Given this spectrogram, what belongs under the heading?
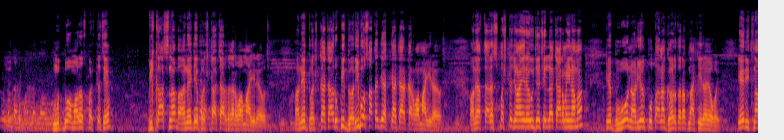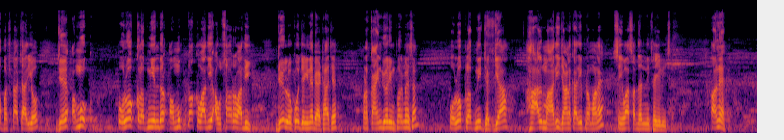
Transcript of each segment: મુદ્દો અમારો સ્પષ્ટ છે. વિકાસના બહાને જે ભ્રષ્ટાચાર કરવામાં આવી રહ્યો છે અને ભ્રષ્ટાચાર રૂપી ગરીબો સાથે જે અત્યાચાર કરવામાં આવી રહ્યો છે. અને અત્યારે સ્પષ્ટ જણાઈ રહ્યું છે છેલ્લા ચાર મહિનામાં કે ભૂવો નાળિયેર પોતાના ઘર તરફ નાખી રહ્યો હોય. એ રીતના ભ્રષ્ટાચારીઓ જે અમુક પોલો ક્લબની અંદર અમુક તકવાદી, અવસરવાદી જે લોકો જઈને બેઠા છે. પણ કાઇન્ડ યોર ઇન્ફોર્મેશન પોલો ક્લબની જગ્યા હાલ મારી જાણકારી પ્રમાણે સેવા સદનની થયેલી છે. અને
